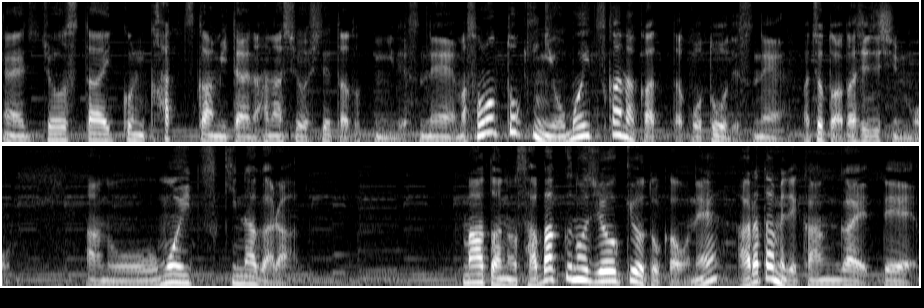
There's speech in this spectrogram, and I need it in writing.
えージョースター1個に勝つかみたいな話をしてた時にですね、まあ、その時に思いつかなかったことをですね、まあ、ちょっと私自身も、あのー思いつきながら、まあ、あとあの砂漠の状況とかをね、改めて考えて、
